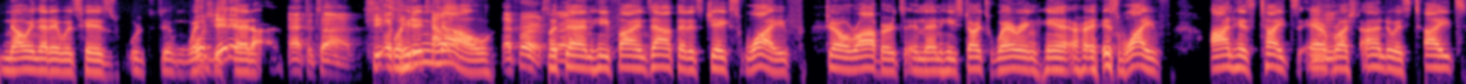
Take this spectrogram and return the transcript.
knowing that it was his. When Well, she did it? said, At the time, she, "Well, she he did didn't know." at first, But right. then he finds out that it's Jake's wife, Cheryl Roberts, and then he starts wearing his, his wife on his tights, Mhm. airbrushed onto his tights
